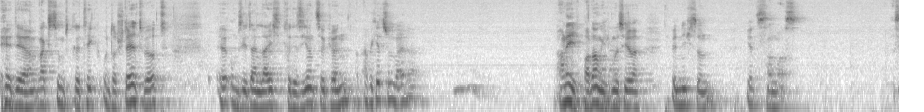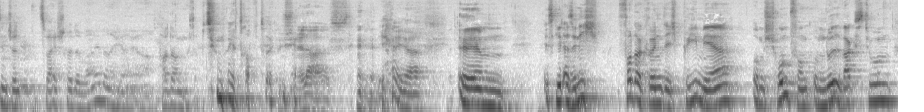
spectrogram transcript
äh, der Wachstumskritik unterstellt wird, um sie dann leicht kritisieren zu können. Habe ich jetzt schon weiter? Ah nee, pardon, ich muss hier, ich bin nicht so ein, jetzt haben wir es. Sind schon zwei Schritte weiter hier, ja. Pardon, muss ab und zu mal hier drauf drücken. Schneller als. ja, ja. Ähm, es geht also nicht vordergründig primär um Schrumpfung, um Nullwachstum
